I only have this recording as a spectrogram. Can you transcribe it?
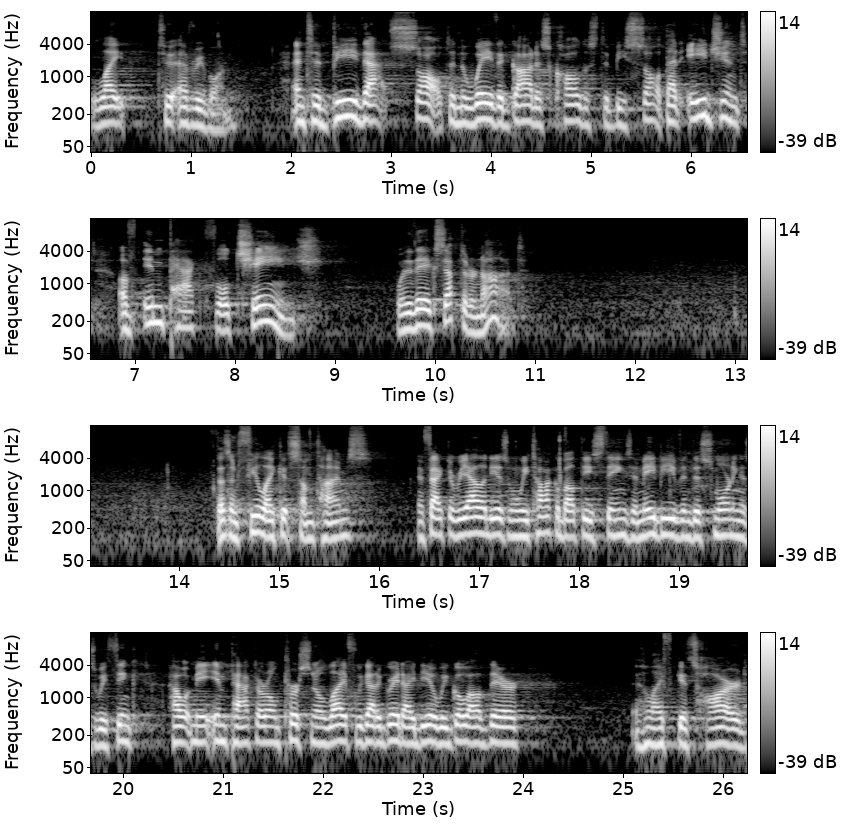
light to everyone and to be that salt in the way that God has called us to be salt, that agent of impactful change, whether they accept it or not. Doesn't feel like it sometimes. In fact, the reality is when we talk about these things, and maybe even this morning as we think how it may impact our own personal life, we got a great idea. We go out there and life gets hard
